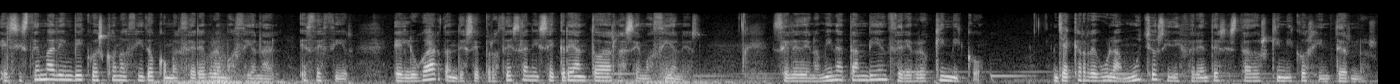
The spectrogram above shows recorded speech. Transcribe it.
El sistema límbico es conocido como el cerebro emocional, es decir, el lugar donde se procesan y se crean todas las emociones. Se le denomina también cerebro químico, ya que regula muchos y diferentes estados químicos internos.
